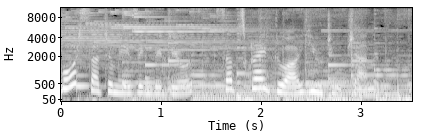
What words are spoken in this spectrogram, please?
more such amazing videos, subscribe to our YouTube channel.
